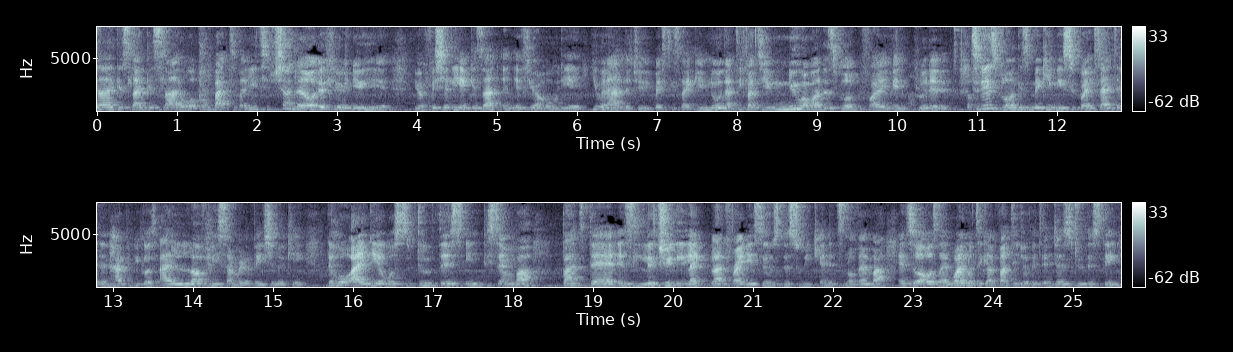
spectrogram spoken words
Vlog. It's Gisela. Welcome back to my YouTube channel. If you're new here, you're officially a Gizzard, and if you're old here, you and I are literally besties. Like you know that. In fact, you knew about this vlog before I even uploaded it. Today's vlog is making me super excited and happy because I love me some renovation. Okay, the whole idea was to do this in December but there is literally like black friday sales this week and it's november. And so i was like why not take advantage of it and just do this thing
